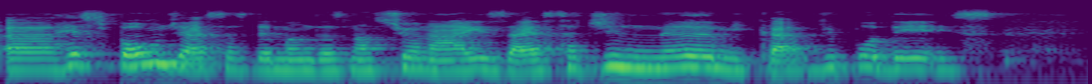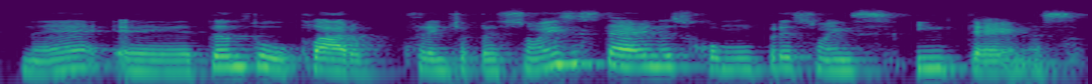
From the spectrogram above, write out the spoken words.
uh, responde a essas demandas nacionais, a essa dinâmica de poderes, né? É, tanto, claro, frente a pressões externas como pressões internas.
